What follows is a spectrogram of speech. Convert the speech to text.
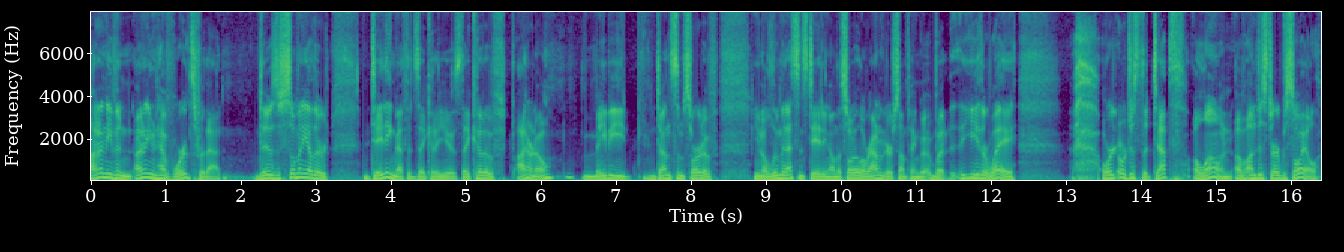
I don't even I don't even have words for that. There's so many other dating methods they could have used. They could have, I don't know, maybe done some sort of, you know, luminescence dating on the soil around it or something. But, but either way, or or just the depth alone of undisturbed soil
